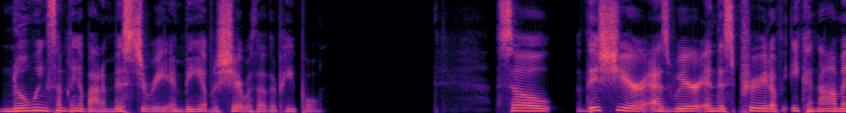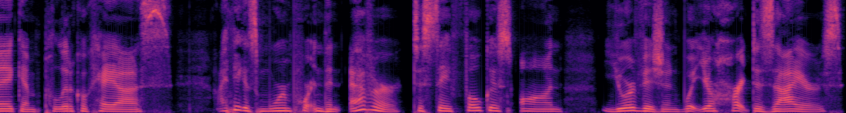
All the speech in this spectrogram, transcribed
knowing something about a mystery and being able to share it with other people. So this year, as we're in this period of economic and political chaos, I think it's more important than ever to stay focused on your vision, what your heart desires,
